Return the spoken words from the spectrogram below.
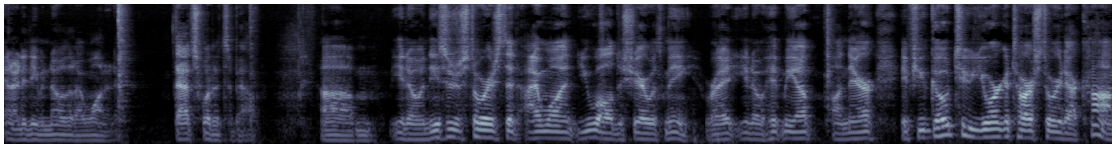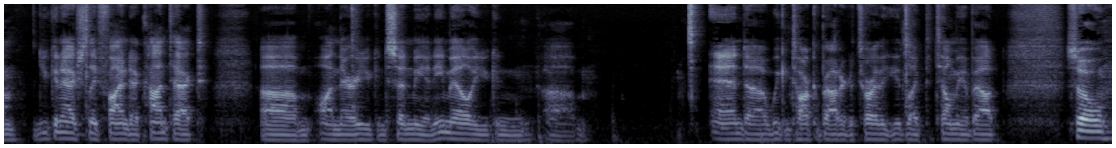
and I didn't even know that I wanted it. That's what it's about. Um, you know, and these are the stories that I want you all to share with me, right? You know, hit me up on there. If you go to yourguitarstory.com, you can actually find a contact um, on there. You can send me an email. You can um, and uh, we can talk about a guitar that you'd like to tell me about. So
